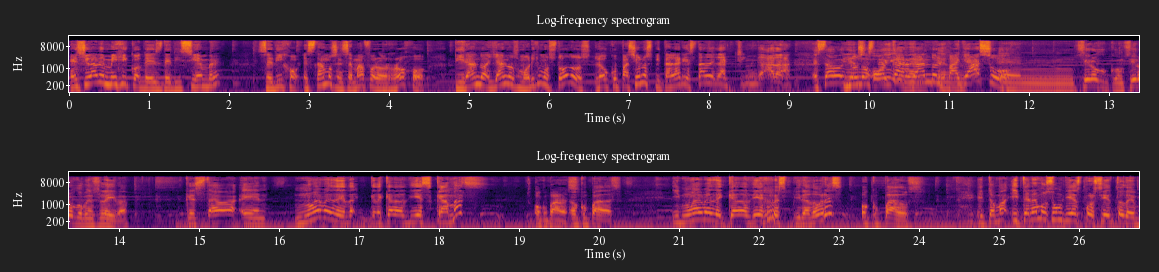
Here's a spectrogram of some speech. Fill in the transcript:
En Ciudad de México desde diciembre se dijo, estamos en semáforo rojo, tirando allá nos morimos todos. La ocupación hospitalaria está de la chingada. estaba oyendo Nos está hoy en cargando el, en- payaso. En Ciro, con Ciro Gómez Leiva, que estaba en nueve de, de cada diez camas Ocupadas. ocupadas y nueve de cada diez respiradores ocupados. Y, toma, y tenemos un 10% de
